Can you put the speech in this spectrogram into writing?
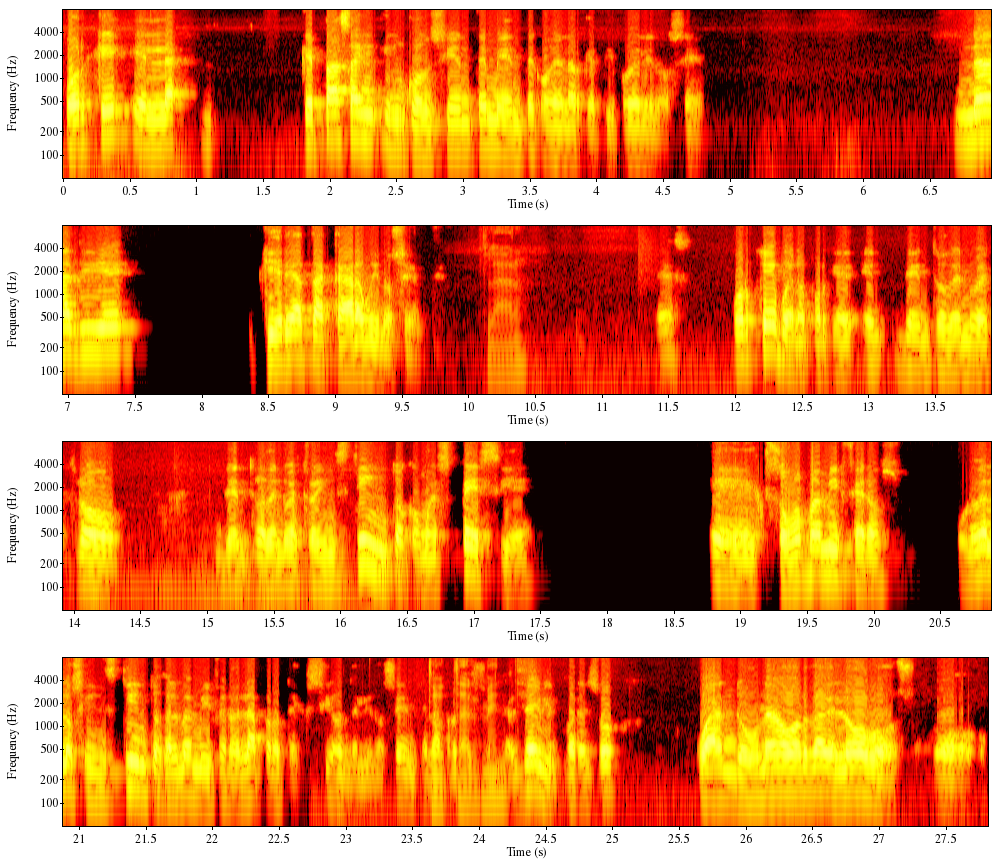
porque el, ¿qué pasa inconscientemente con el arquetipo del inocente? Nadie quiere atacar a un inocente. Claro. ¿Por qué? Bueno, porque dentro de nuestro, dentro de nuestro instinto como especie, eh, somos mamíferos. Uno de los instintos del mamífero es la protección del inocente, la protección del débil. Por eso, cuando una horda de lobos o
